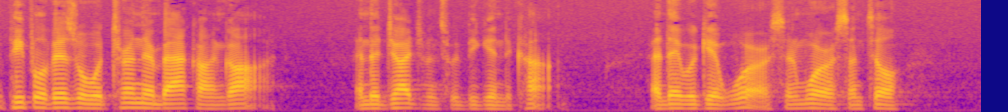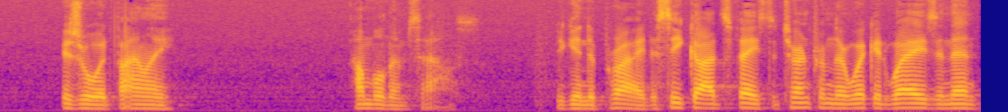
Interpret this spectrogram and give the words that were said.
the people of Israel would turn their back on God and the judgments would begin to come. And they would get worse and worse until Israel would finally humble themselves, begin to pray, to seek God's face, to turn from their wicked ways, and then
